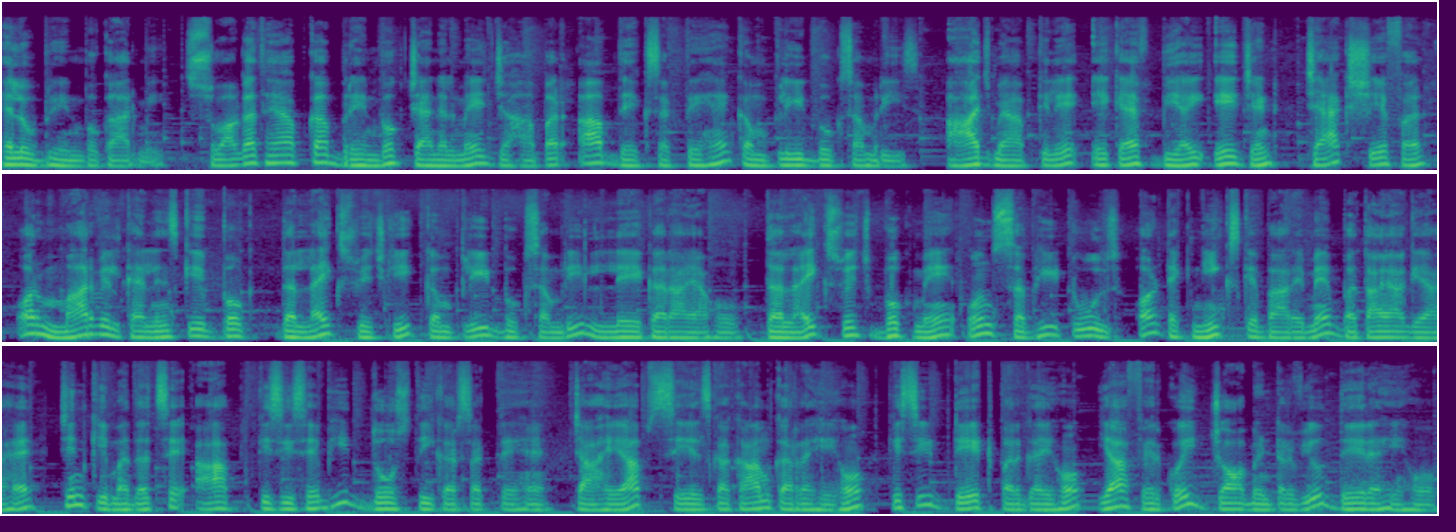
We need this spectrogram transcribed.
हेलो ब्रेन बुक आर्मी स्वागत है आपका ब्रेन बुक चैनल में, जहाँ पर आप देख सकते हैं कंप्लीट बुक समरीज आज मैं आपके लिए एक एफबीआई एजेंट जैक शेफर और मार्विल कैलिंस की बुक द लाइक स्विच की कंप्लीट बुक समरी लेकर आया हूँ। द लाइक स्विच बुक में उन सभी टूल्स और टेक्निक्स के बारे में बताया गया है, जिनकी मदद से आप किसी से भी दोस्ती कर सकते हैं। चाहे आप सेल्स का काम कर रहे हो, किसी डेट पर गए हो, या फिर कोई जॉब इंटरव्यू दे रहे हो।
